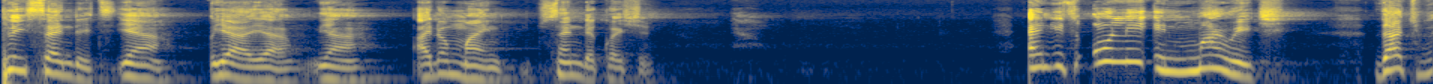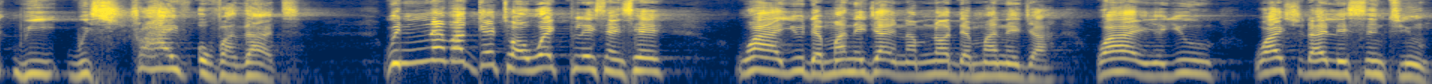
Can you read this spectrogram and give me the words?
Please send it. Yeah. Yeah, yeah, yeah. I don't mind. Send the question. And it's only in marriage that we, we strive over that. We never get to our workplace and say, why are you the manager and I'm not the manager? Why are you, why should I listen to you?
